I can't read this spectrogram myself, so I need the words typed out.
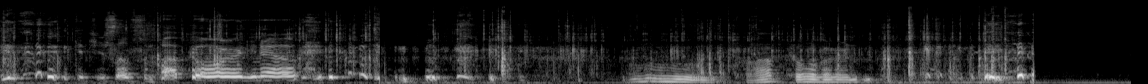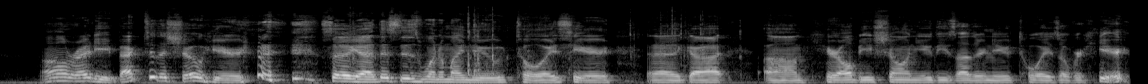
get yourself some popcorn, you know. popcorn. Alrighty, back to the show here. so yeah, this is one of my new toys here that I got. Um, here I'll be showing you these other new toys over here.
